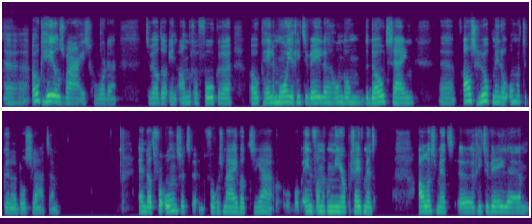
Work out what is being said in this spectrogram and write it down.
eh, ook heel zwaar is geworden. Terwijl er in andere volkeren ook hele mooie rituelen rondom de dood zijn, eh, als hulpmiddel om het te kunnen loslaten. En dat voor ons het eh, volgens mij wat ja, op een of andere manier op een gegeven moment alles met uh, rituelen,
